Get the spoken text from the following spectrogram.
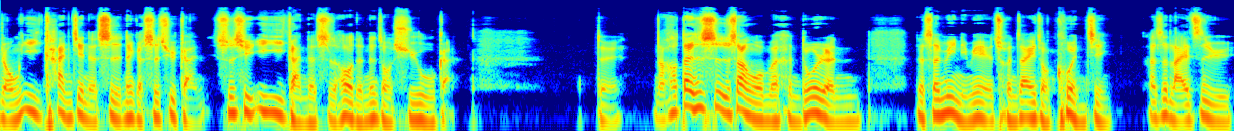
容易看见的是那个失去感、失去意义感的时候的那种虚无感，对。然后，但是事实上，我们很多人的生命里面也存在一种困境，它是来自于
